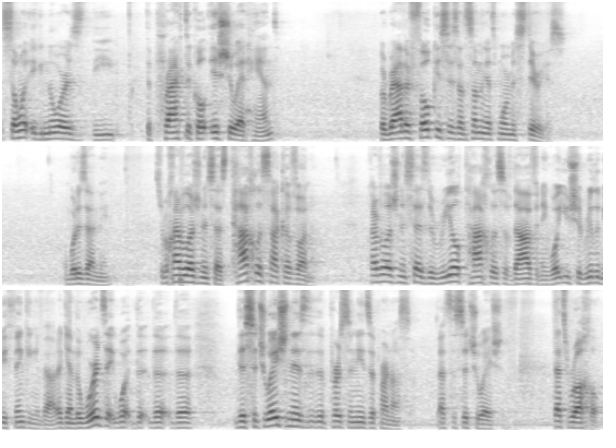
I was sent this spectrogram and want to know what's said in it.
somewhat ignores the, the practical issue at hand, but rather focuses on something that's more mysterious. And what does that mean? So Rechaim Volozhiner says, Tachlis HaKavana. Volozhiner says the real tachlis of davening, what you should really be thinking about. Again, the words that what the, the, the the situation is that the person needs a parnasa. That's the situation. That's rachel.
